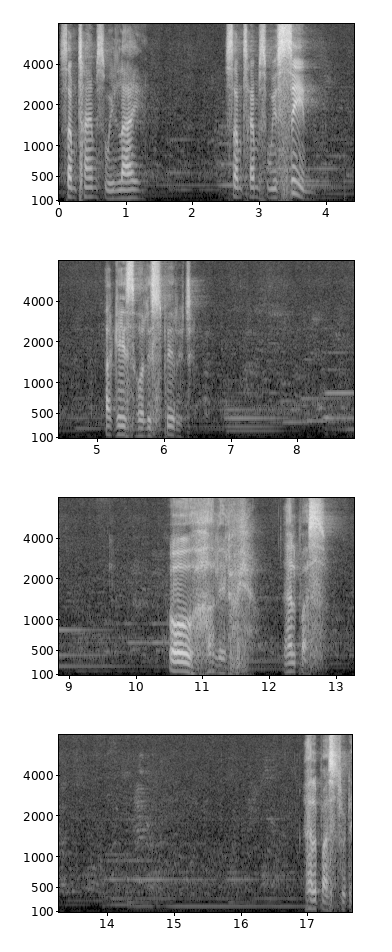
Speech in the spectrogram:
Sometimes we lie. Sometimes we sin against Holy Spirit. Oh, hallelujah. Help us. Help us today.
